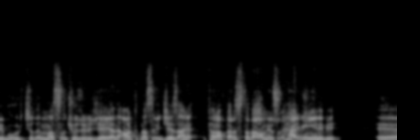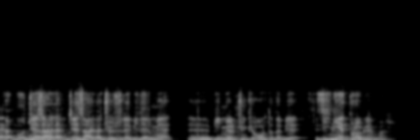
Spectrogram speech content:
ve bu ırkçılığın nasıl çözüleceği yani artık nasıl bir ceza hani taraftarı stada almıyorsun her gün yeni bir e, bu cezayla cezayla çözülebilir mi e, bilmiyorum çünkü ortada bir zihniyet problemi var.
